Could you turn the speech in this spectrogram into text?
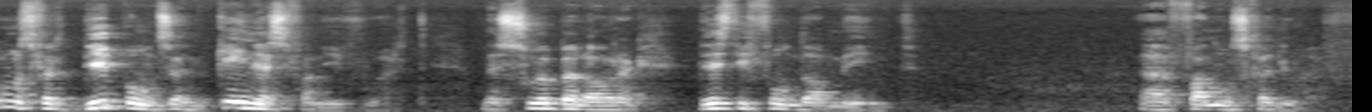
Kom ons verdiep ons in kennis van die woord. Dit is so belangrik. Dis die fondament uh van ons geloof.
